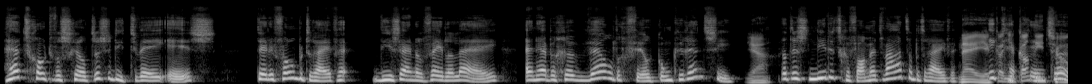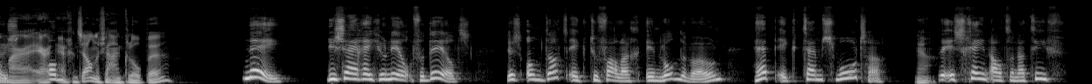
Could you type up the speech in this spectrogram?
Het grote verschil tussen die twee is... telefoonbedrijven, die zijn er velerlei... en hebben geweldig veel concurrentie. ja. Dat is niet het geval met waterbedrijven. Nee, je Ik kan, je kan niet zomaar er, om- ergens anders aankloppen. Nee, die zijn regioneel verdeeld. Dus omdat ik toevallig in Londen woon, heb ik Thames Water. Ja. Er is geen alternatief.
